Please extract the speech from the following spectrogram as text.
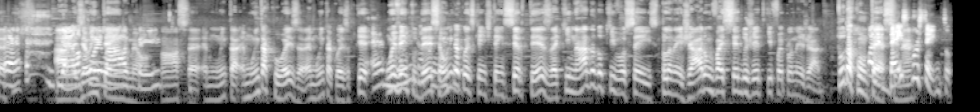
É. ah, mas eu entendo, lá, meu. Fez... Nossa, é muita, é muita coisa, é muita coisa. Porque é um evento desse, coisa. a única coisa que a gente tem certeza é que nada do que vocês planejaram vai ser do jeito que foi planejado. Tudo acontece. Olha, 10%.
